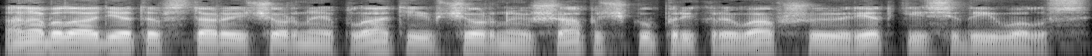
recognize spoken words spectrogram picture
Она была одета в старое черное платье и в черную шапочку, прикрывавшую редкие седые волосы.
